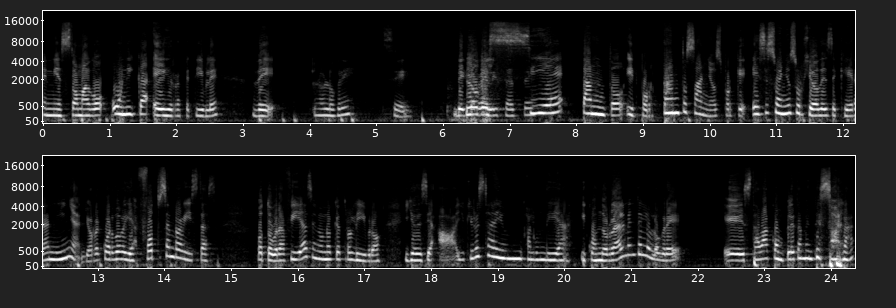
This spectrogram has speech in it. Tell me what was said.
en mi estómago única e irrepetible de lo logré. Sí. De que lo deseé tanto y por tantos años porque ese sueño surgió desde que era niña. Yo recuerdo veía fotos en revistas, fotografías en uno que otro libro y yo decía, ah, yo quiero estar ahí algún día. Y cuando realmente lo logré, eh, estaba completamente sola.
